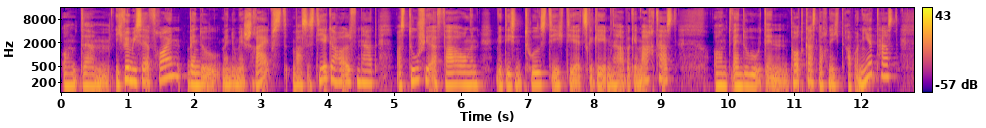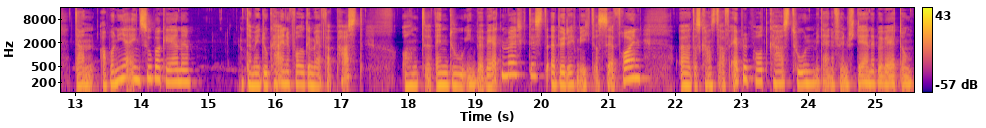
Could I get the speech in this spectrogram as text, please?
Und ähm, ich würde mich sehr freuen, wenn du, wenn du mir schreibst, was es dir geholfen hat, was du für Erfahrungen mit diesen Tools, die ich dir jetzt gegeben habe, gemacht hast. Und wenn du den Podcast noch nicht abonniert hast, dann abonniere ihn super gerne, damit du keine Folge mehr verpasst. Und äh, wenn du ihn bewerten möchtest, äh, würde ich mich das sehr freuen. Äh, das kannst du auf Apple Podcast tun mit einer 5-Sterne-Bewertung.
